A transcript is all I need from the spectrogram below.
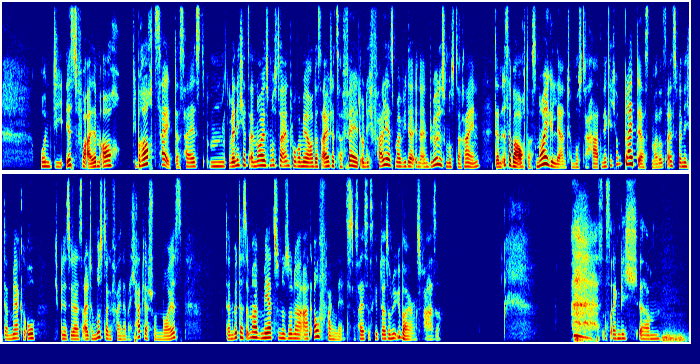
und die ist vor allem auch, die braucht Zeit. Das heißt, hm, wenn ich jetzt ein neues Muster einprogrammiere und das alte zerfällt und ich falle jetzt mal wieder in ein blödes Muster rein, dann ist aber auch das neu gelernte Muster hartnäckig und bleibt erstmal. Das heißt, wenn ich dann merke, oh, ich bin jetzt wieder ins alte Muster gefallen, aber ich habe ja schon ein neues, dann wird das immer mehr zu so einer Art Auffangnetz. Das heißt, es gibt da so eine Übergangsphase. Es ist eigentlich, ähm,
